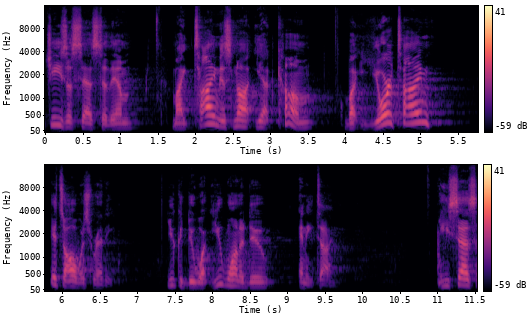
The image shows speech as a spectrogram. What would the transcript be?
Jesus says to them, My time is not yet come, but your time, it's always ready. You could do what you want to do anytime. He says,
